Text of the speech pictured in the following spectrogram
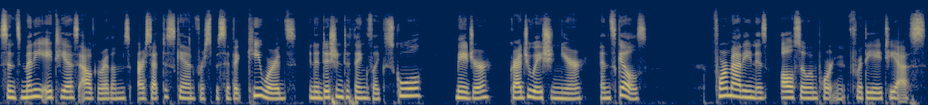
since many ATS algorithms are set to scan for specific keywords in addition to things like school, major, graduation year, and skills. Formatting is also important for the ATS,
